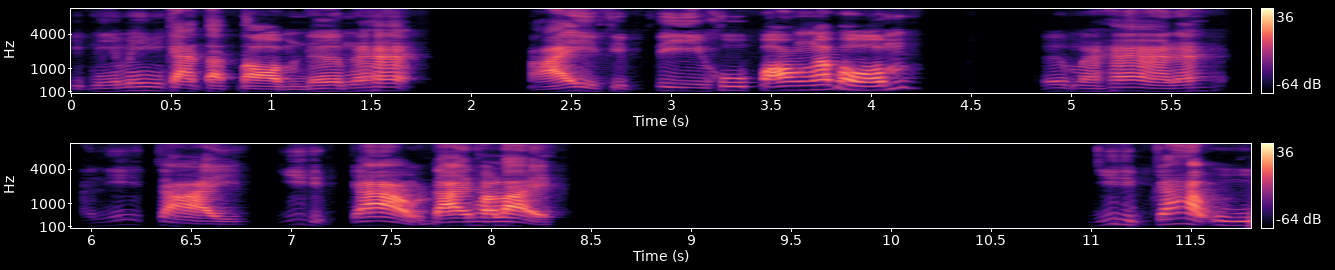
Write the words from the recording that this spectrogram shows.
ลิปนี้ไม่มีการตัดต่อเหมือนเดิมนะฮะ ไปสิบสี่คูปองครับผม เพิ่มมาห้านะ อันนี้จ่ายยี่สิบเก้าได้เท่าไหร่ยี่สิบเก้าอู้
